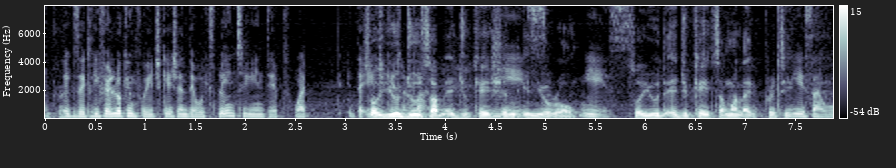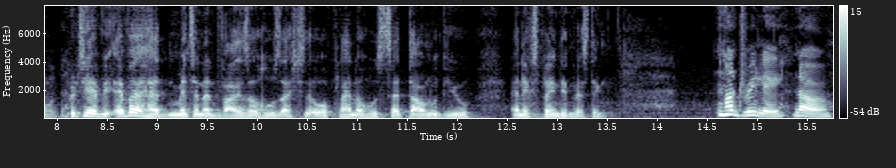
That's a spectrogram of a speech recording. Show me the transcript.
Okay. Exactly. If you're looking for education, they will explain to you in depth what So you do fund- some education in your role. Yes. So you would educate someone like Pretty. Yes, I would. Pretty, have you ever had met an advisor who's actually or a planner who sat down with you and explained investing? Not really, no.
